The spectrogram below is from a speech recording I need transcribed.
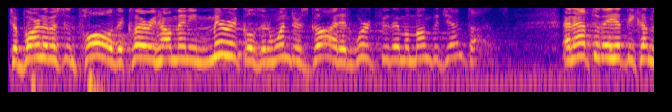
to Barnabas and Paul, declaring how many miracles and wonders God had worked through them among the Gentiles. And after they had become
